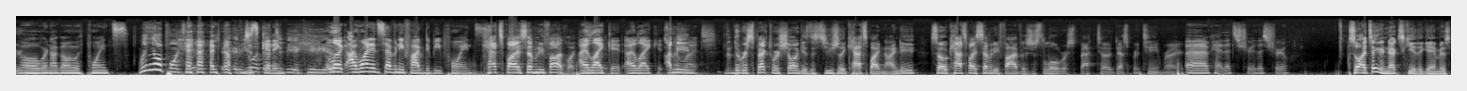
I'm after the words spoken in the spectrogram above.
Oh, we're not going with points. we can go points. No, if you I'm want just kidding. to be a key here, Look, I wanted 75 to be points. Cats by 75. Like I like it. I like it. I so mean, much. the respect we're showing is it's usually Cats by 90. So Cats by 75 is just a little respect to a desperate team, right? Uh, okay, that's true. That's true. So I'd say your next key of the game is,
